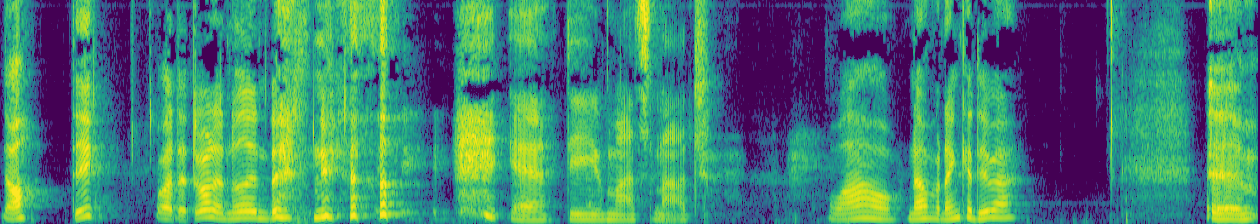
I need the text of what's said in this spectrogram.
Nå, det var da, det var da noget af en nyhed. ja, det er jo meget snart. Wow, nå, hvordan kan det være? Øhm,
